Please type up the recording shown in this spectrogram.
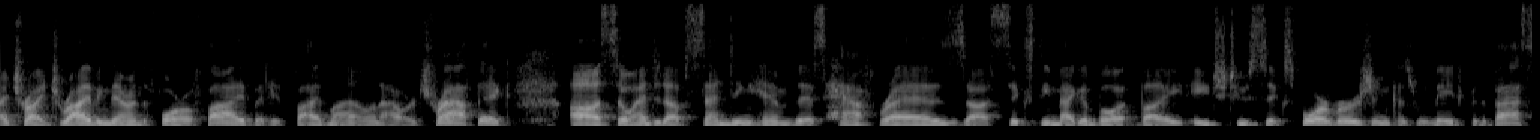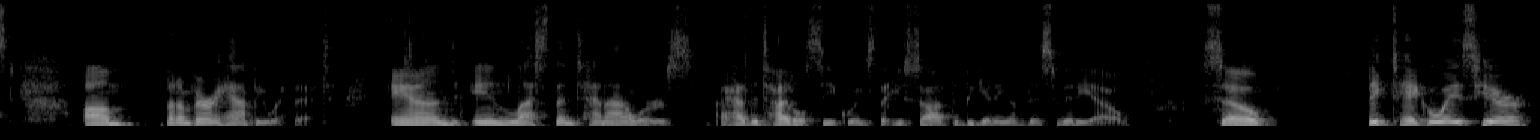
I tried driving there in the 405, but hit five mile an hour traffic. Uh, so ended up sending him this half res uh, 60 megabyte H.264 version because we made for the best. Um, but I'm very happy with it. And in less than 10 hours, I had the title sequence that you saw at the beginning of this video. So big takeaways here.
